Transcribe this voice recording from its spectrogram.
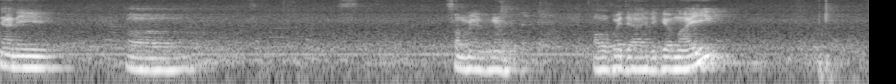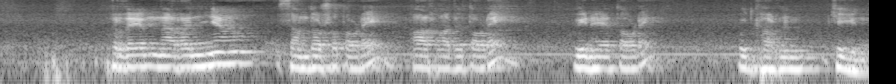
ഞാൻ ഈ സമ്മേളനം ഔപചാരികമായി ഹൃദയം നിറഞ്ഞ സന്തോഷത്തോടെ ആഹ്ലാദത്തോടെ വിനയത്തോടെ ഉദ്ഘാടനം ചെയ്യുന്നു.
